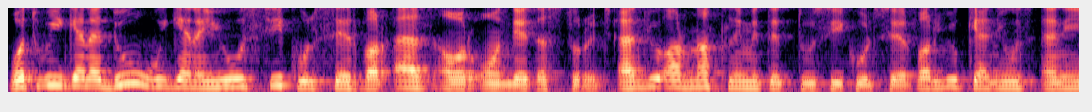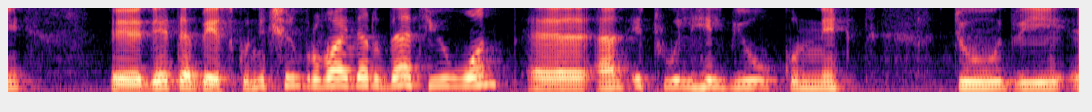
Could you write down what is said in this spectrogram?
what we're gonna do we're gonna use sql server as our own data storage. And you are not limited to sql server. You can use any uh, database connection provider that you want uh, and it will help you connect to the uh,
